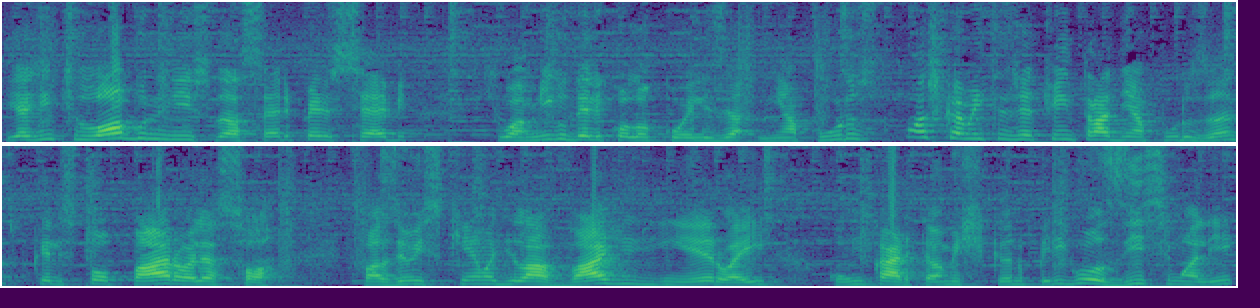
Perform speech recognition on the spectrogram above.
e a gente logo no início da série percebe que o amigo dele colocou eles em apuros. Logicamente eles já tinham entrado em apuros antes, porque eles toparam, olha só, fazer um esquema de lavagem de dinheiro aí com um cartel mexicano perigosíssimo ali.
